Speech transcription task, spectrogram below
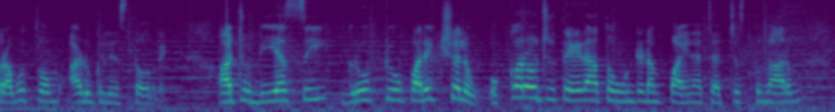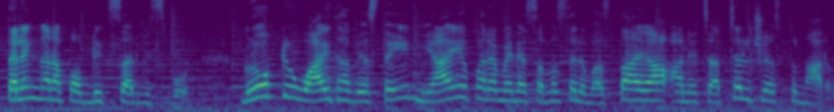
ప్రభుత్వం అడుగులేస్తోంది. అటు డిఎస్సి గ్రూప్ టూ పరీక్షలు ఒక్కరోజు తేడాతో ఉండడం పైన చర్చిస్తున్నారు Telangana public service board. Group two వాయిదా వేస్తే న్యాయపరమైన సమస్యలు వస్తాయా అనే చర్చలు చేస్తున్నారు.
